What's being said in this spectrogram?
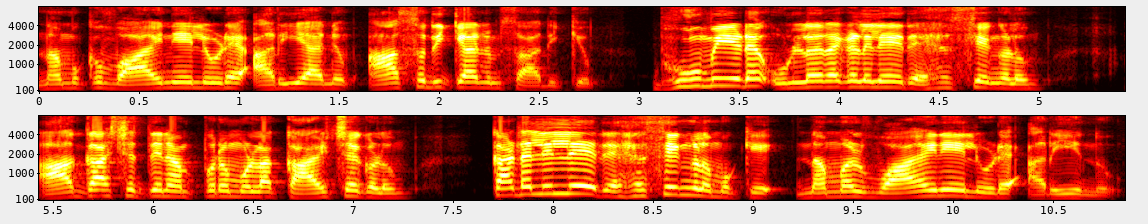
നമുക്ക് വായനയിലൂടെ അറിയാനും ആസ്വദിക്കാനും സാധിക്കും. ഭൂമിയുടെ ഉള്ളറകളിലെ രഹസ്യങ്ങളും ആകാശത്തിനപ്പുറമുള്ള കാഴ്ചകളും കടലിലെ രഹസ്യങ്ങളുമൊക്കെ നമ്മൾ വായനയിലൂടെ അറിയുന്നു.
